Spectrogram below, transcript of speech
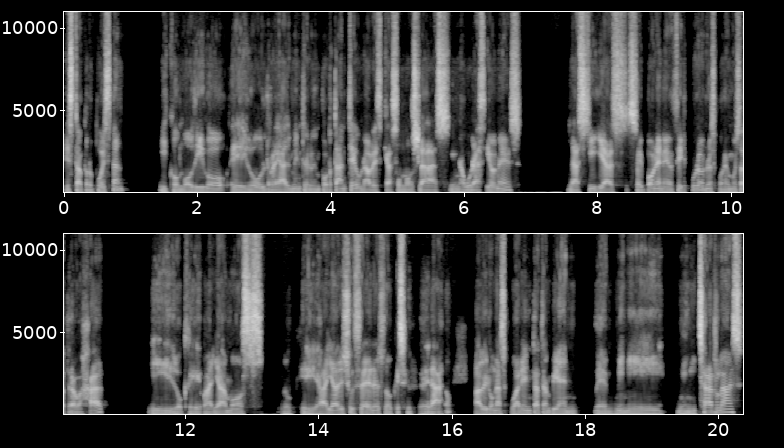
esta propuesta. Y como digo, eh, luego realmente lo importante, una vez que hacemos las inauguraciones, las sillas se ponen en círculo, nos ponemos a trabajar y lo que vayamos, lo que haya de suceder es lo que sucederá. ¿no? Va a haber unas 40 también eh, mini, mini charlas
